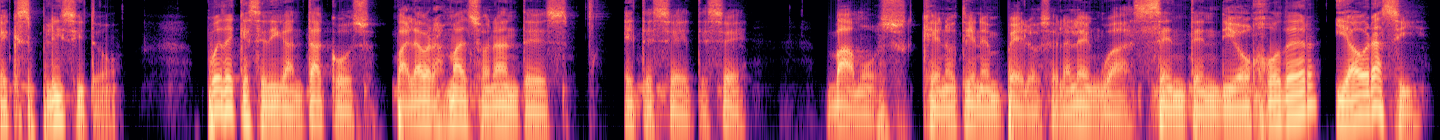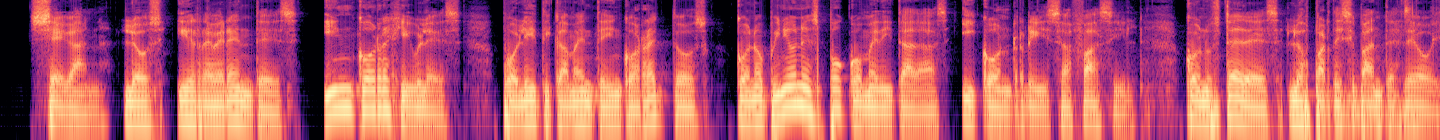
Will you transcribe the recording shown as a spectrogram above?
explícito. Puede que se digan tacos, palabras malsonantes, etc, etc. Vamos, que no tienen pelos en la lengua. ¿Se entendió, joder? Y ahora sí, llegan los irreverentes, incorregibles, políticamente incorrectos, con opiniones poco meditadas y con risa fácil. Con ustedes, los participantes de hoy.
